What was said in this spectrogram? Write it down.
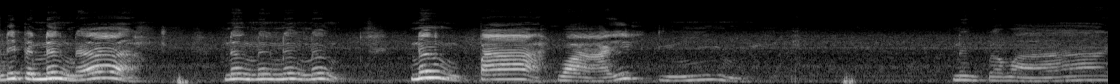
อันนี้เป็นนึ่งนะนึ่งนึ่งนึ่งนึ่งนึ่งปลาหวายนึ่งปลาหวาย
